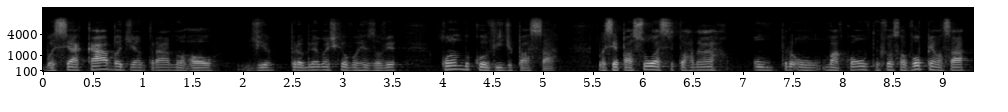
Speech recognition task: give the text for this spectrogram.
você acaba de entrar no hall de problemas que eu vou resolver quando o Covid passar. Você passou a se tornar um, uma conta que eu só vou pensar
